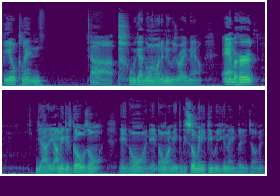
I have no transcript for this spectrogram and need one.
Bill Clinton. Uh, what we got going on in the news right now? Amber Heard. Yeah, I mean, it goes on and on and on. I mean, it could be so many people you can name, ladies and gentlemen.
